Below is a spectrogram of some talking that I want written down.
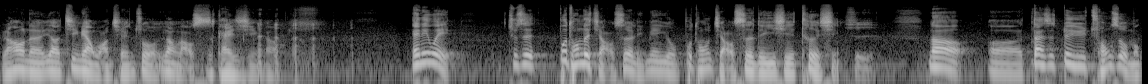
然后呢，要尽量往前做，让老师开心啊。Anyway，就是不同的角色里面有不同角色的一些特性。是，那。呃，但是对于从事我们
